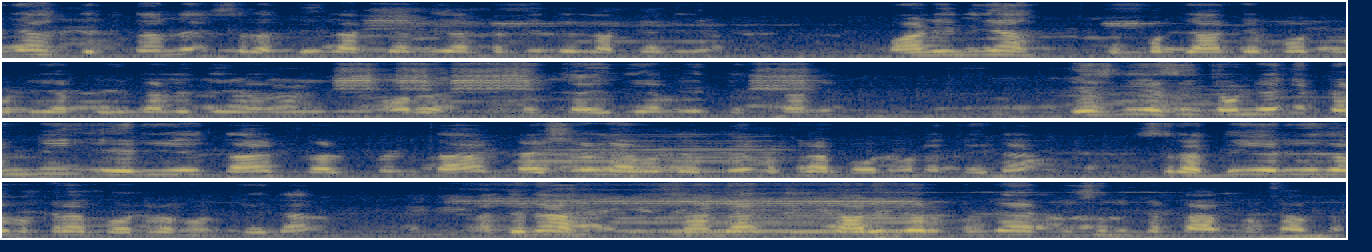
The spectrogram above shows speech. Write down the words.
ਵੱਡੀਆਂ ਦਿੱਕਤਾਂ ਨੇ, ਸਰਹੱਦੀ ਇਲਾਕਿਆਂ ਦੀਆਂ, ਕੰਢੀ ਦੇ ਇਲਾਕਿਆਂ ਦੀਆਂ, ਪਾਣੀ ਦੀਆਂ, ਉੱਪਰ ਜਾ ਕੇ ਬਹੁਤ ਵੱਡੀਆਂ ਪੀਣ ਵਾਲੇ ਦੀਆਂ ਵੀ ਔਰ ਸਿੰਚਾਈ ਦੀਆਂ ਵੀ ਦਿੱਕਤਾਂ ਨੇ। ਇਸ ਲਈ ਅਸੀਂ ਚਾਹੁੰਦੇ ਹਾਂ ਕਿ ਕੰਢੀ ਏਰੀਏ ਦਾ ਡਿਵੈਲਪਮੈਂਟ ਦਾ ਨੈਸ਼ਨਲ ਲੈਵਲ ਦੇ ਉੱਤੇ ਵੱਖਰਾ ਬੋਰਡ ਹੋਣਾ ਚਾਹੀਦਾ, ਸਰਹੱਦੀ ਏਰੀਏ ਦਾ ਵੱਖਰਾ ਬੋਰਡ ਹੋਣਾ ਚਾਹੀਦਾ। ਜਿਹੜਾ ਸਾਡਾ ਕਾਰੀਡੋਰ ਖੁੱਲਿਆ ਕਿਸੇ ਦੀ ਕਰਤਾਰਪੁਰ ਸਾਹਿਬ ਦਾ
